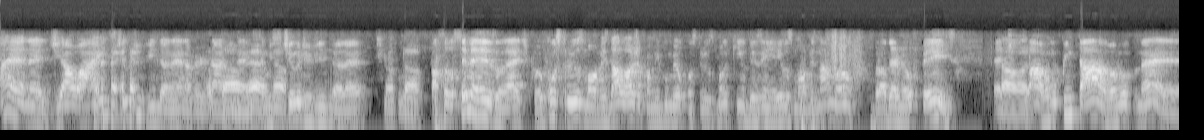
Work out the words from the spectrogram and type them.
Ah, é, né? DIY estilo de vida, né? Na verdade, Total, né? Isso é, é um não. estilo de vida, né? Tipo, Total. faça você mesmo, né? Tipo, eu construí os móveis da loja com um amigo meu, construí os banquinhos, desenhei os móveis na mão, o brother meu fez. É, tipo, ah, vamos pintar, vamos, né?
